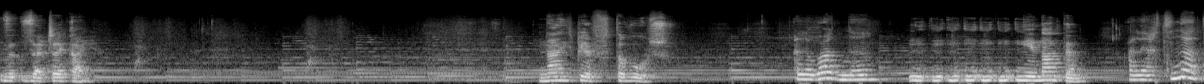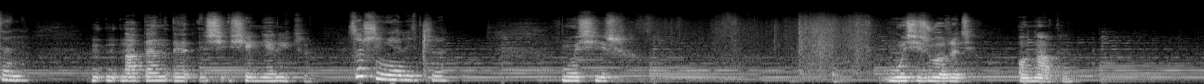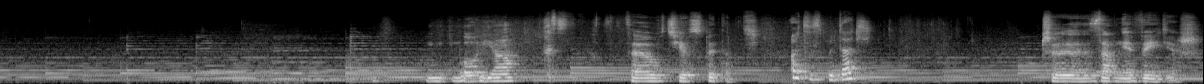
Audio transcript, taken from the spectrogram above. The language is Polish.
Z, zaczekaj. Najpierw to włóż. Ale n- n- nie na ten. Ale ja chcę na ten. Na ten y, się, nie liczy. Co się nie liczy? Musisz. Musisz włożyć o na ten. M- Bo ja ch- chcę cię spytać, O co spytać? czy za mnie wyjdziesz?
